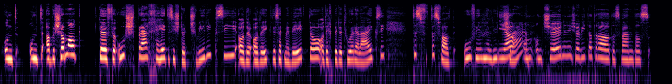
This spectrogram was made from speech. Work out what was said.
Und, und aber schon mal dürfen aussprechen, hey, das war dort schwierig gewesen, oder, oder das hat mir wehgetan oder ich bin dort allein gewesen. Das, das fällt auch vielen Leuten ja, schwer. Und, und das Schöne ist ja wieder daran, dass wenn das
